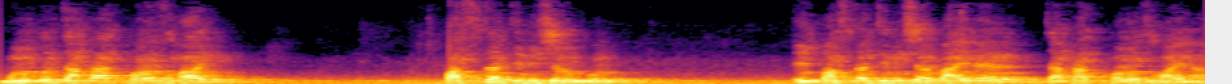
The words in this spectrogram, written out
মূলত জাকাত খরচ হয় পাঁচটা জিনিসের উপর। এই পাঁচটা জিনিসের বাইরে জাকাত খরচ হয় না।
